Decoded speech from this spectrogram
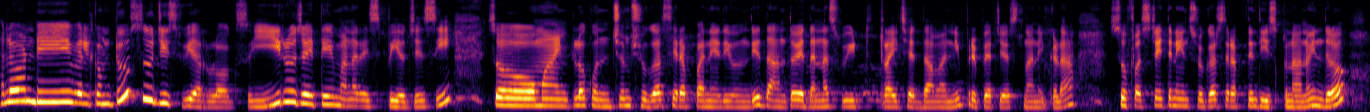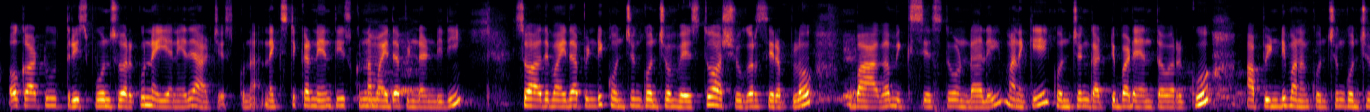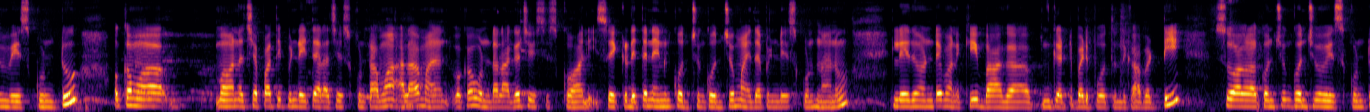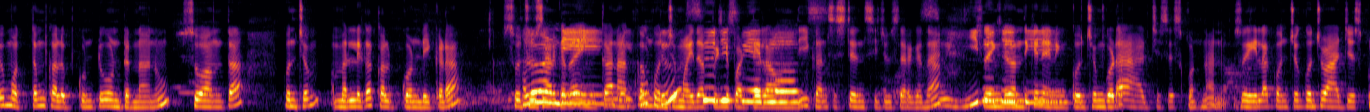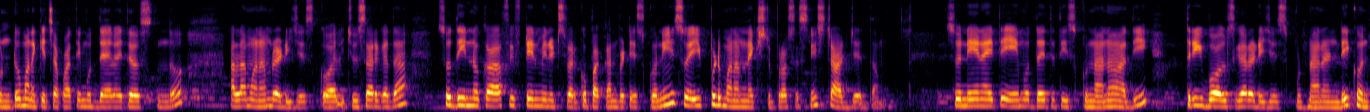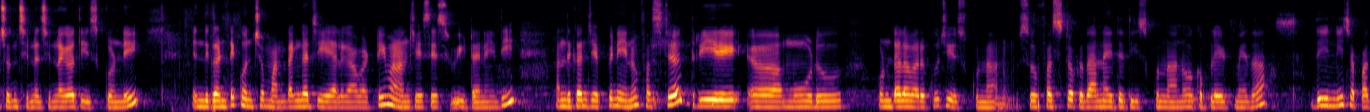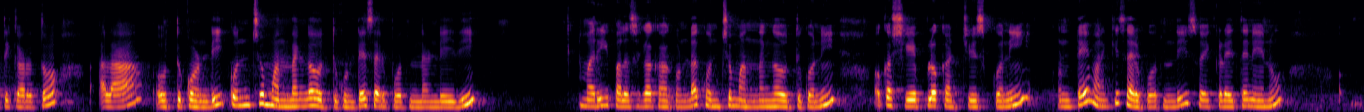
Hello అండి welcome to Suzie's wear blogs ఈరోజు అయితే మన రెసిపీ వచ్చేసి సో మా ఇంట్లో కొంచెం షుగర్ సిరప్ అనేది ఉంది. దాంతో ఏదన్నా స్వీట్ ట్రై చేద్దామని ప్రిపేర్ చేస్తున్నాను ఇక్కడ. సో ఫస్ట్ అయితే నేను షుగర్ సిరప్ని తీసుకున్నాను. ఇందులో ఒక టూ త్రీ స్పూన్స్ వరకు నెయ్యి అనేది యాడ్ చేసుకున్నాను నెక్స్ట్ ఇక్కడ నేను తీసుకున్న మైదా పిండి అండి ఇది. సో అది మైదా పిండి కొంచెం కొంచెం వేస్తూ ఆ షుగర్ సిరప్లో బాగా మిక్స్ చేస్తూ ఉండాలి. మనకి కొంచెం గట్టిపడేంత వరకు ఆ పిండి మనం కొంచెం కొంచెం వేసుకుంటూ ఒక మన చపాతీ పిండి అయితే ఎలా చేసుకుంటామో అలా మన ఒక ఉండలాగా చేసేసుకోవాలి. సో ఇక్కడైతే నేను కొంచెం కొంచెం మైదా పిండి వేసుకుంటున్నాను. లేదు అంటే మనకి బాగా గట్టిపడిపోతుంది కాబట్టి సో అలా కొంచెం కొంచెం వేసుకుంటూ మొత్తం కలుపుకుంటూ ఉంటున్నాను. సో అంతా కొంచెం మెల్లగా కలుపుకోండి ఇక్కడ. సో చూసారు కదా ఇంకా నాకు కొంచెం మైదా పిండి పట్టేలా ఉంది కన్సిస్టెన్సీ చూసారు కదా. సో ఇంకా అందుకే నేను ఇంకొంచెం కూడా యాడ్ చేసేసుకుంటున్నాను. సో ఇలా కొంచెం కొంచెం యాడ్ చేసుకుంటూ మనకి చపాతీ ముద్ద ఎలా అయితే వస్తుందో అలా మనం రెడీ చేసుకోవాలి. చూసారు కదా? సో దీన్ని ఒక ఫిఫ్టీన్ మినిట్స్ వరకు పక్కన పెట్టేసుకొని సో ఇప్పుడు మనం నెక్స్ట్ ప్రాసెస్ని స్టార్ట్ చేద్దాం. సో నేనైతే ఏ ముద్ద అయితే తీసుకున్నానో అది త్రీ బాల్స్గా రెడీ చేసుకుంటున్నానండి. కొంచెం చిన్న చిన్నగా తీసుకోండి. ఎందుకంటే కొంచెం మందంగా చేయాలి కాబట్టి మనం చేసే స్వీట్ అనేది. అందుకని చెప్పి నేను ఫస్ట్ త్రీ మూడు ఉండల వరకు చేసుకున్నాను. సో ఫస్ట్ ఒకదాన్ని అయితే తీసుకున్నాను ఒక ప్లేట్ మీద. దీన్ని చపాతీ కర్రతో అలా ఒత్తుకోండి. కొంచెం మందంగా ఒత్తుకుంటే సరిపోతుందండి ఇది. మరీ పలసగా కాకుండా కొంచెం మందంగా ఒత్తుకొని ఒక షేప్లో కట్ చేసుకొని ఉంటే మనకి సరిపోతుంది. సో ఇక్కడైతే నేను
